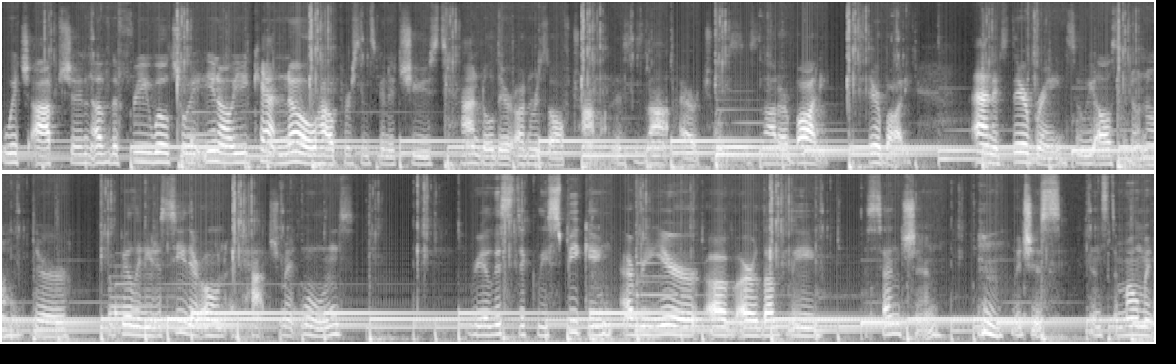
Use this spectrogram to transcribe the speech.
which option of the free will choice you know you can't know how a person's going to choose to handle their unresolved trauma. This is not our choice. It's not our body it's their body. And it's their brain, so we also don't know their ability to see their own attachment wounds. Realistically speaking, every year of our lovely ascension, which is since the moment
